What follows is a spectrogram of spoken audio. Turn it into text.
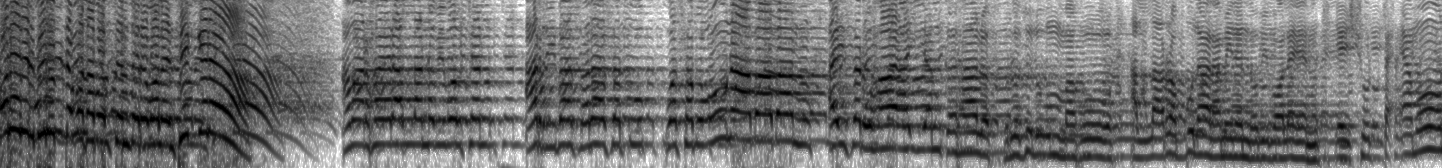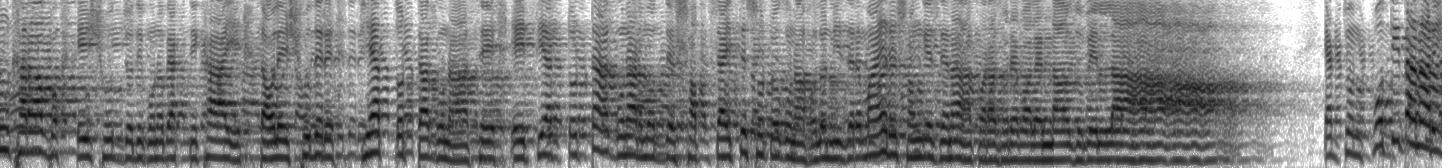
কোরআনের বিরুদ্ধে কথা বলছেন ধরে বলেন, ঠিক কিনা? আমার ভাইয়ের আল্লাহ নবী বলছেন, আর রিবা সালাসাতু ওয়া সাবউনা বাবান আইসারুহা আইয়ান কাহাল রাজুল উম্মাহু। আল্লাহ রাব্বুল আলামিনের নবী বলেন, এই সুদটা এমন খারাপ, এই সুদ যদি কোনো ব্যক্তি খায়, তাহলে এই সুদের 73টা গুনাহ আছে। এই 73টা গুনার মধ্যে সবচাইতে ছোট গুনাহ হলো নিজের মায়ের সঙ্গে জেনা করা। জোরে বলেন, নাউজুবিল্লাহ। একজন পতিতা নারী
